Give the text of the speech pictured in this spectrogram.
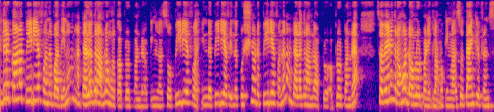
இதற்கான பிடிஎஃப் வந்து பாத்தீங்கன்னா நான் டெலகிராம்ல உங்களுக்கு அப்லோட் பண்றேன் ஓகேங்களா சோ பிடிஎஃப் இந்த பிடிஎஃப் இந்த கொஸ்டினோட பிடிஎஃப் வந்து நான் டெலகிராம்ல அப்லோட் அப்லோட் பண்றேன். சோ வேணுங்கிறவங்க டவுன்லோட் பண்ணிக்கலாம் ஓகேங்களா சோ தேங்க்யூ ஃப்ரெண்ட்ஸ்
